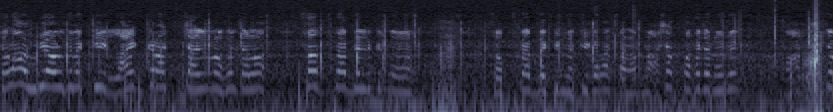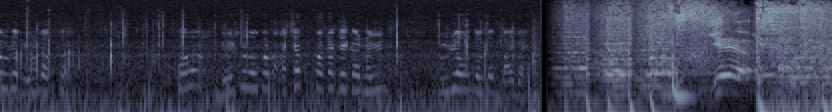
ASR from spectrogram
त्याला व्हिडिओ आवडतो नक्की लाईक करा चॅनल नसेल त्याला सबस्क्राईब देखील सबस्क्राईब देखील नक्की करा. कारण आपण अशाच प्रकारच्या नवीन मासेच्या व्हिडिओ घेऊन असतो चला भेटू लवकर. अशाच प्रकारच्या एका नवीन व्हिडिओ म्हणतो बाय बाय. Yeah.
